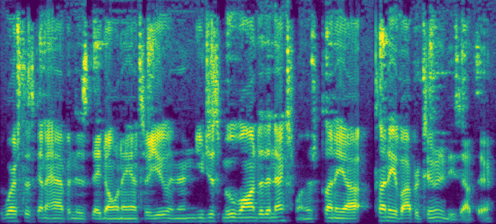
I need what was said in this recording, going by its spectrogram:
The worst that's going to happen is they don't answer you, and then you just move on to the next one. There's plenty of plenty of opportunities out there.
